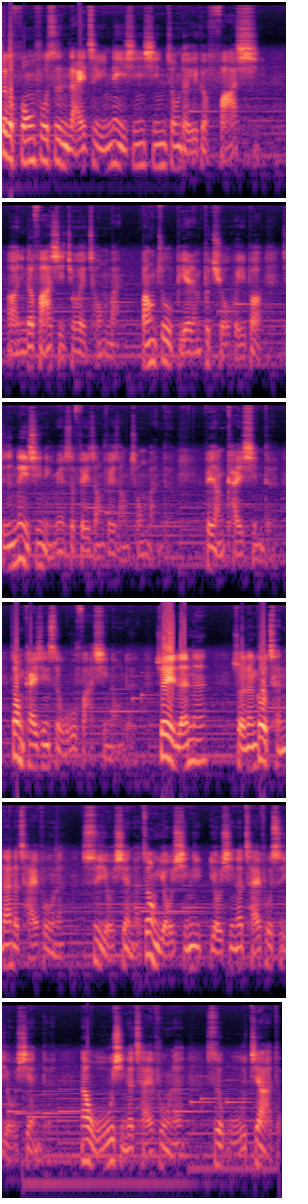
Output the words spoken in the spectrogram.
这个丰富是来自于内心心中的一个法喜啊，你的法喜就会充满。帮助别人不求回报，其实内心里面是非常非常充满的。非常开心的，这种开心是无法形容的。所以人呢，所能够承担的财富呢是有限的。这种有形有形的财富是有限的，那无形的财富呢是无价的。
